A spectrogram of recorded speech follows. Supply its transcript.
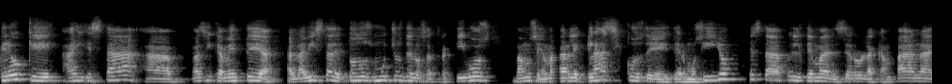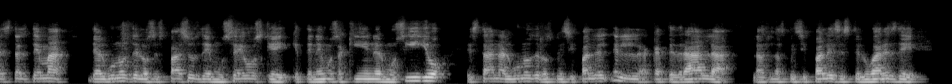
creo que ahí está ah, básicamente a, la vista de todos muchos de los atractivos, vamos a llamarle clásicos de, Hermosillo. Está el tema del Cerro La Campana, está el tema de algunos de los espacios de museos que, tenemos aquí en Hermosillo, están algunos de los principales, la catedral, las, principales este, lugares de,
